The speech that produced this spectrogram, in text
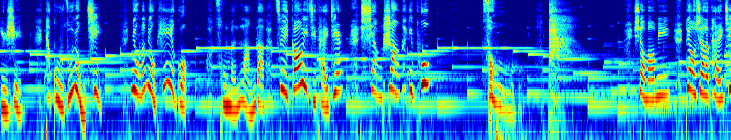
于是，它鼓足勇气，扭了扭屁股，从门廊的最高一级台阶向上一扑，嗖！啪小猫咪掉下了台阶，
